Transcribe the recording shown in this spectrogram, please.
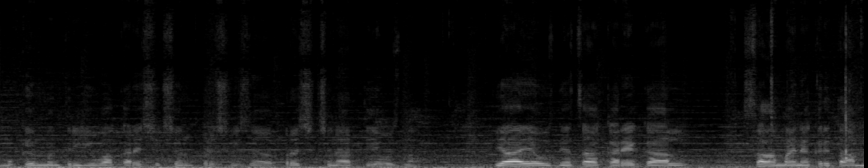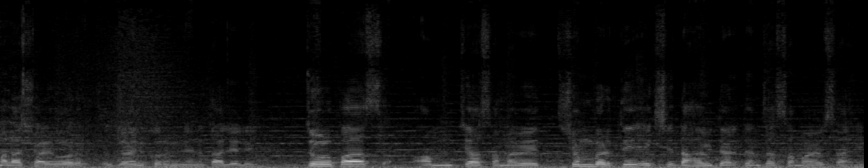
मुख्यमंत्री युवा कार्यशिक्षण प्रशिक्ष प्रशिक्षण प्रशिक्षणार्थी योजना. या योजनेचा कार्यकाल सहा महिन्याकरिता आम्हाला शाळेवर जॉईन करून घेण्यात आलेले जवळपास आमच्या समवेत शंभर ते एकशे दहा विद्यार्थ्यांचा समावेश आहे.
